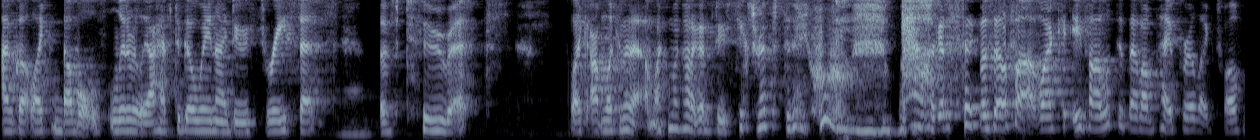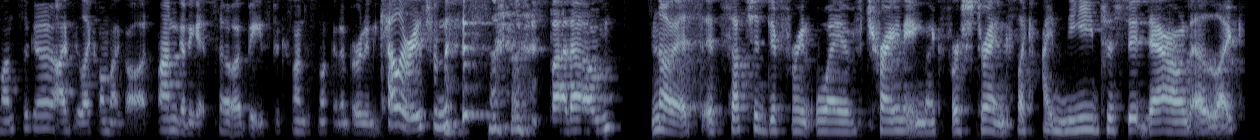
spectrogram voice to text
I've got like doubles. Literally, I have to go in, I do three sets of two reps. Like I'm looking at that, I'm like, oh my god, I got to do six reps today. Whew. Wow, I got to set myself up. Like if I looked at that on paper like 12 months ago, I'd be like, oh my god, I'm going to get so obese because I'm just not going to burn any calories from this. but um, no, it's it's such a different way of training, like for strength. Like I need to sit down and like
